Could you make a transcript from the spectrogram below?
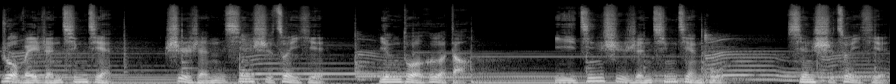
若为人轻贱，是人先世罪业，应堕恶道，以今世人轻贱故，先世罪业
